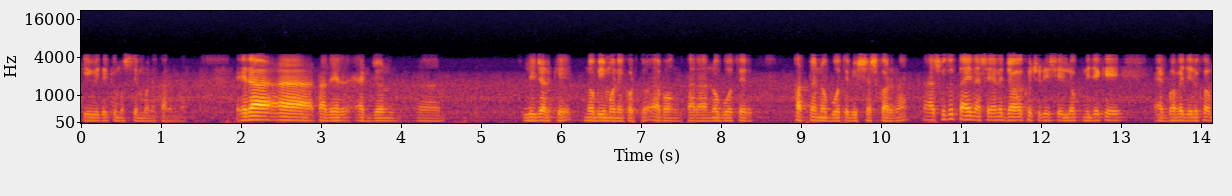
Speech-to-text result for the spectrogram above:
কেউ এদেরকে মুসলিম মনে করেন না। এরা তাদের একজন লিডারকে নবী মনে করত এবং তারা নবুয়তের, খতমে নবুয়তে বিশ্বাস করে না। শুধু তাই না, সেখানে জগাখুচুরি, সেই লোক নিজেকে একভাবে যেরকম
